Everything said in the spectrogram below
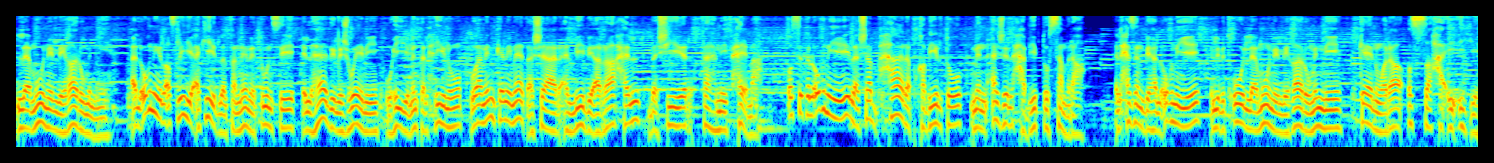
لامون اللي غاروا مني. الأغنية الأصلية أكيد للفنان التونسي الهادي الجواني وهي من تلحينه ومن كلمات الشاعر الليبي الراحل بشير فهمي فحامة قصة الأغنية لشاب حارب قبيلته من أجل حبيبته السمراء الحزن بهالأغنية اللي بتقول لامون اللي غاروا مني كان وراه قصة حقيقية.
